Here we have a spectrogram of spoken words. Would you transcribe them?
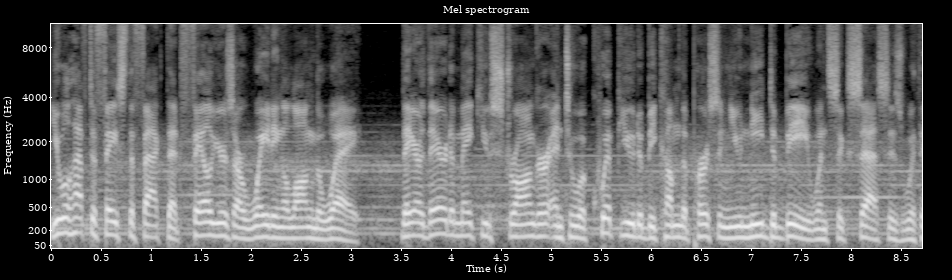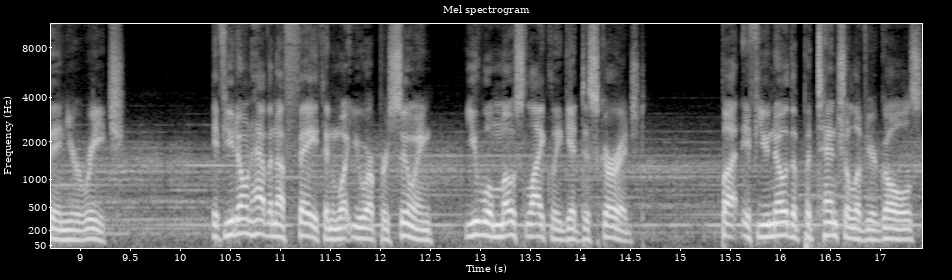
You will have to face the fact that failures are waiting along the way. They are there to make you stronger and to equip you to become the person you need to be when success is within your reach. If you don't have enough faith in what you are pursuing, you will most likely get discouraged. But if you know the potential of your goals,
